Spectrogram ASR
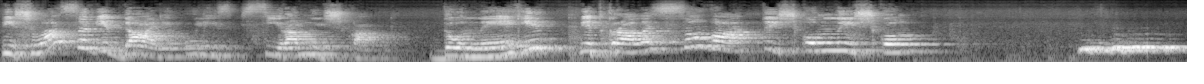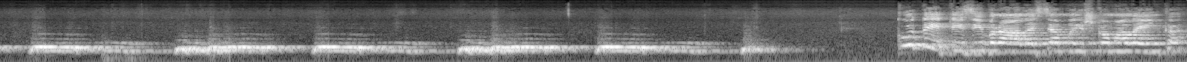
Пішла собі далі у ліс сіра мишка. До неї підкралась сова тишком нишком. Зібралася, мишко маленька?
